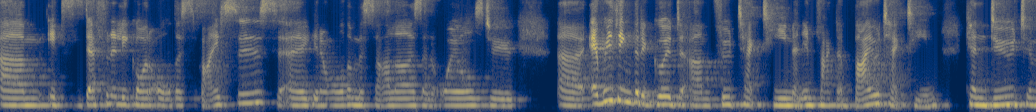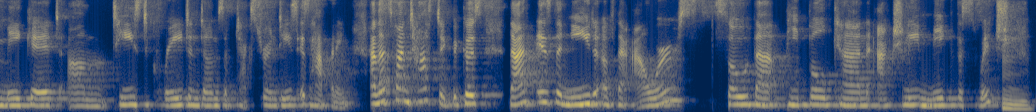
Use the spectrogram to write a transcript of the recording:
Um, it's definitely got all the spices, uh, you know, all the masalas and oils to uh, everything that a good um, food tech team and in fact a biotech team can do to make it um, taste great in terms of texture and taste is happening. And that's fantastic because that is the need of the hours so that people can actually make the switch mm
